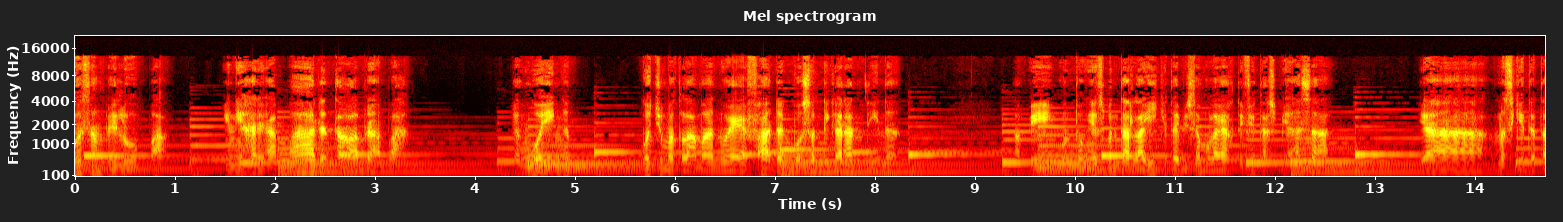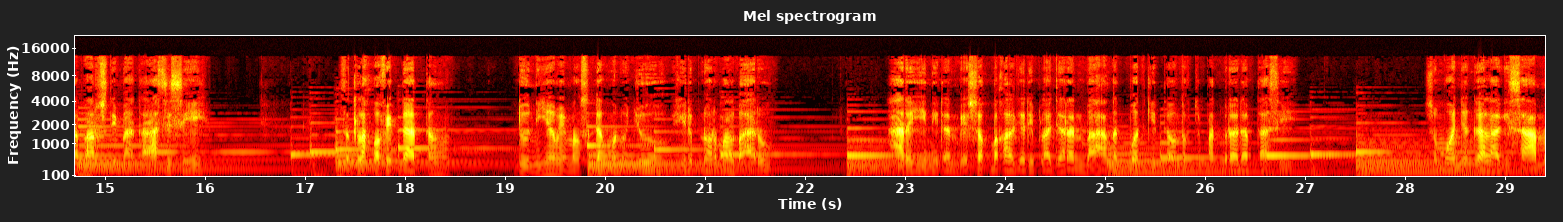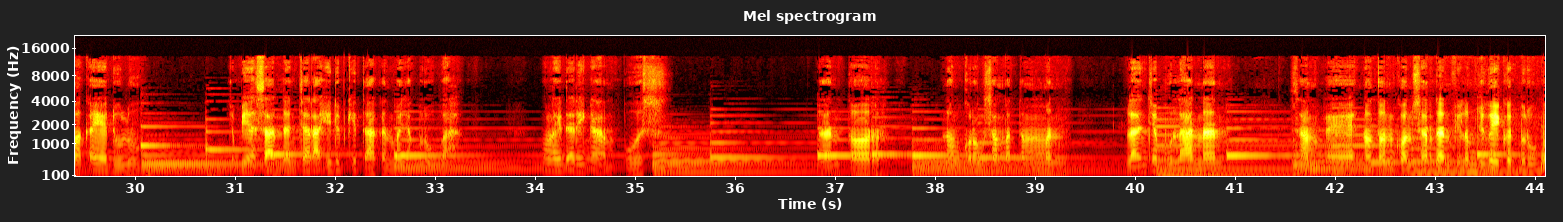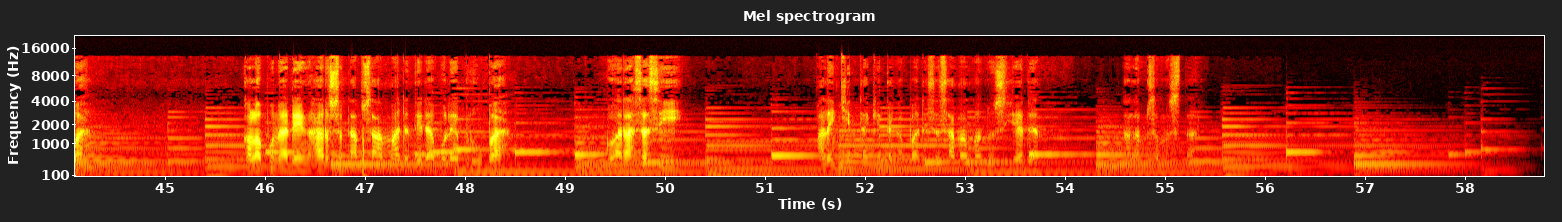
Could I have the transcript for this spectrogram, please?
Gue sampai lupa ini hari apa dan tanggal berapa. Yang gue inget, gue cuma kelamaan WFH dan bosen di karantina. Tapi untungnya sebentar lagi kita bisa mulai aktivitas biasa. Ya, meski tetap harus dibatasi sih. Setelah COVID datang, dunia memang sedang menuju hidup normal baru. Hari ini dan besok bakal jadi pelajaran banget buat kita untuk cepat beradaptasi. Semuanya nggak lagi sama kayak dulu. Kebiasaan dan cara hidup kita akan banyak berubah. Mulai dari ngampus, kantor, nongkrong sama temen, belanja bulanan, sampai nonton konser dan film juga ikut berubah. Kalaupun ada yang harus tetap sama dan tidak boleh berubah, gua rasa sih paling cinta kita kepada sesama manusia dan alam semesta.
